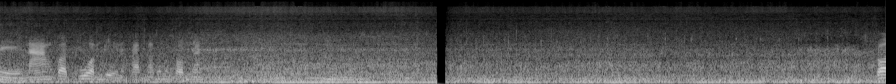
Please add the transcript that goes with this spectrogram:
นี่น้ำก็ท่วมอยู่นะครับนะท่านผู้ชมนะก็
